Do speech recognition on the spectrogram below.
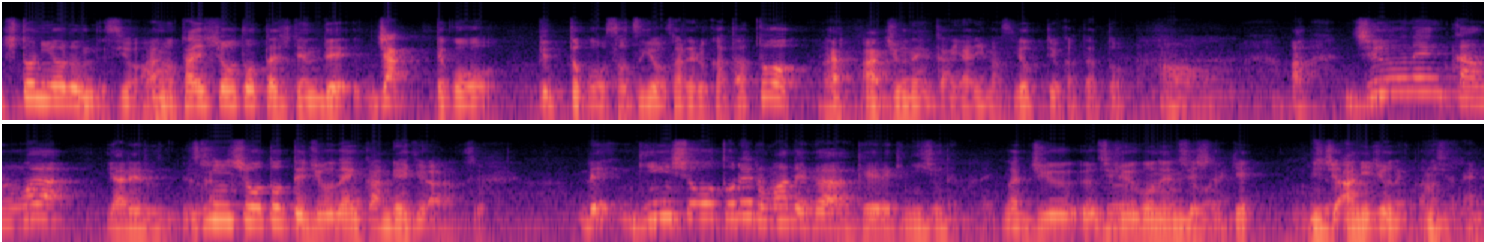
人によるんですよ、うん。あの大賞を取った時点でじゃってこうピュッとこう卒業される方と、はい。ああ10年間やりますよっていう方と。あーあ10年間はやれるんですか？銀賞を取って10年間レギュラーなんですよ。で銀賞を取れるまでが芸歴20年まで。が10 10 15年でしたっけ？20あ20年かな。20年。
